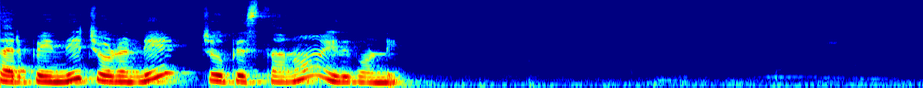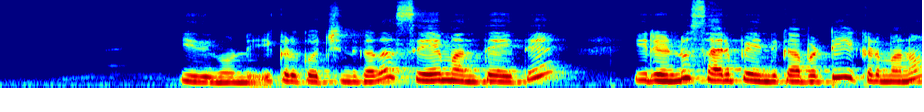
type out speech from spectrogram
సరిపోయింది. చూడండి చూపిస్తాను. ఇదిగోండి. ఇదిగోండి ఇక్కడికి వచ్చింది కదా. సేమ్ అంతే అయితే ఈ రెండు సరిపోయింది కాబట్టి ఇక్కడ మనం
